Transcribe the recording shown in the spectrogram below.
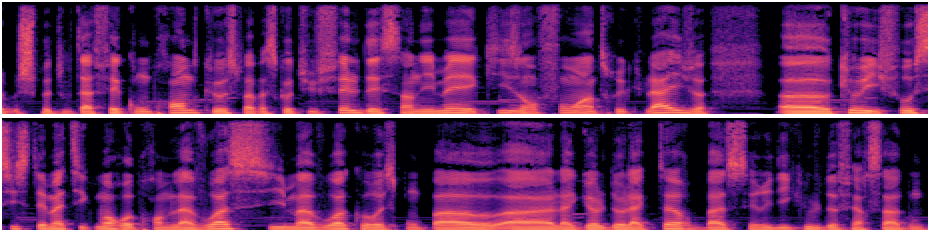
là, je peux tout à fait comprendre que c'est pas parce que tu fais le dessin animé et qu'ils en font un truc live euh, qu'il faut systématiquement reprendre la voix. Si ma voix correspond pas à la gueule de l'acteur, bah c'est ridicule de faire ça. Donc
